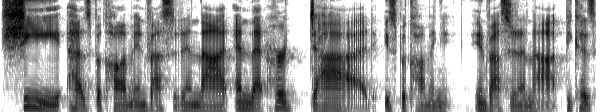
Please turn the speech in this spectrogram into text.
she has become invested in that and that her dad is becoming invested in that because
